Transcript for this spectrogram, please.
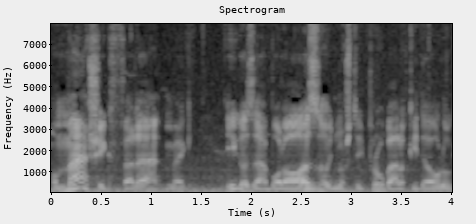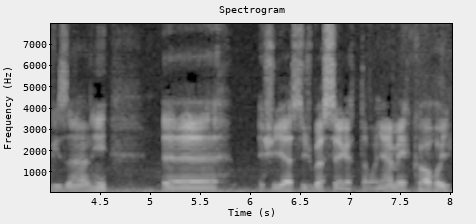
a másik fele meg igazából az, hogy most így próbálok ideologizálni, és ugye ezt is beszélgettem anyámékkal, hogy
